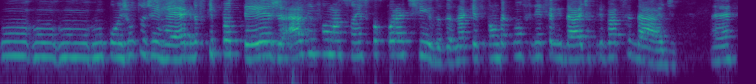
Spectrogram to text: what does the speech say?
um, um, um, conjunto de regras que proteja as informações corporativas, na questão da confidencialidade e privacidade. Né?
